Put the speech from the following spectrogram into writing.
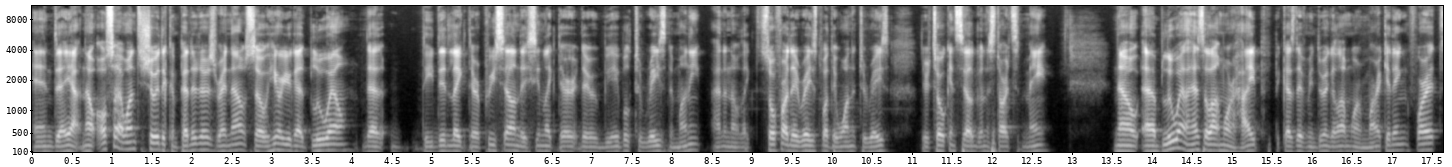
And uh, yeah, now also I want to show you the competitors right now. So here you got Blue Whale that they did like their pre-sale and they seem like they're they will be able to raise the money. I don't know, like so far they raised what they wanted to raise. Their token sale gonna start in May. Now uh, Blue Whale has a lot more hype because they've been doing a lot more marketing for it.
